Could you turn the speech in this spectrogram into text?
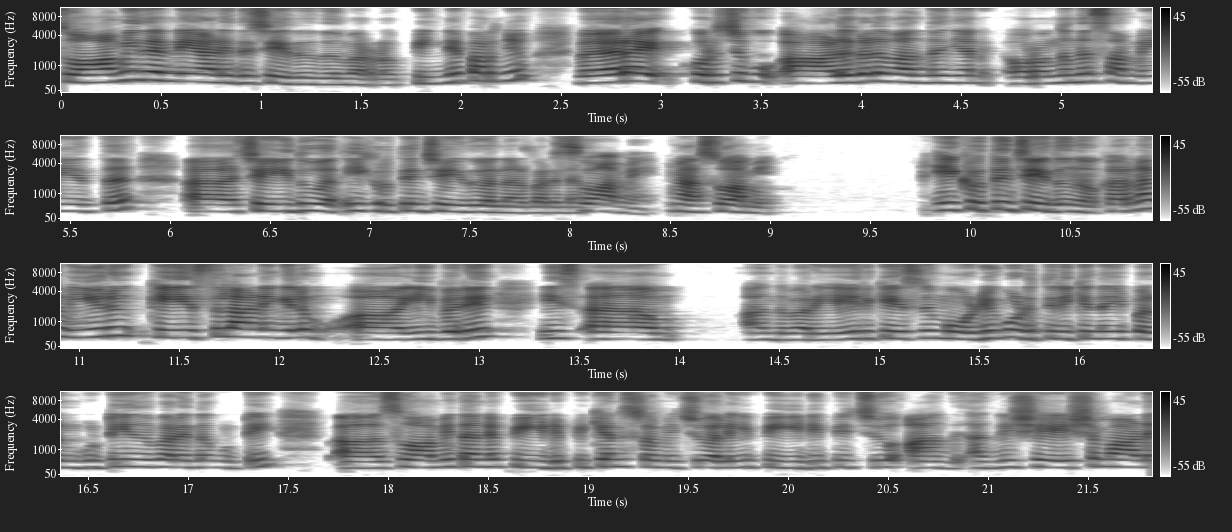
സ്വാമി തന്നെയാണ് ഇത് ചെയ്തത് എന്ന് പറഞ്ഞു. പിന്നെ പറഞ്ഞു വേറെ കുറച്ച് ആളുകൾ വന്ന് ഞാൻ ഉറങ്ങുന്ന സമയത്ത് ചെയ്തു ഈ കൃത്യം ചെയ്തു എന്നാണ് പറയുന്നത്. സ്വാമി. ആ സ്വാമി. ഈ കൃത്യം ചെയ്തു കാരണം ഈ ഒരു കേസിലാണെങ്കിലും ഇവർ ഈ എന്താ പറയുക ഈ ഒരു കേസിന് മൊഴി കൊടുത്തിരിക്കുന്ന ഈ പെൺകുട്ടി എന്ന് പറയുന്ന കുട്ടി സ്വാമി തന്നെ പീഡിപ്പിക്കാൻ ശ്രമിച്ചു അല്ലെങ്കിൽ പീഡിപ്പിച്ചു. അത് അതിനുശേഷമാണ്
